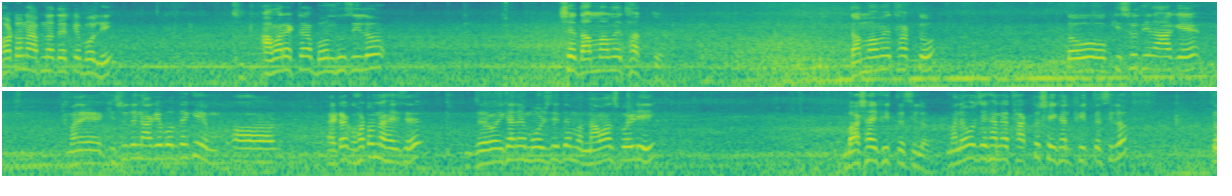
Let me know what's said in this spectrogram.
ঘটনা আপনাদেরকে বলি। আমার একটা বন্ধু ছিল, সে দাম্মামে থাকতো। দাম্মামে থাকতো। তো কিছুদিন আগে মানে কিছুদিন আগে বলতে কি একটা ঘটনা হয়েছে যে ওইখানে মসজিদে নামাজ পড়ি বাসায় ফিরতেছিল। মানে ও যেখানে থাকতো সেইখানে ফিরতেছিল। তো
